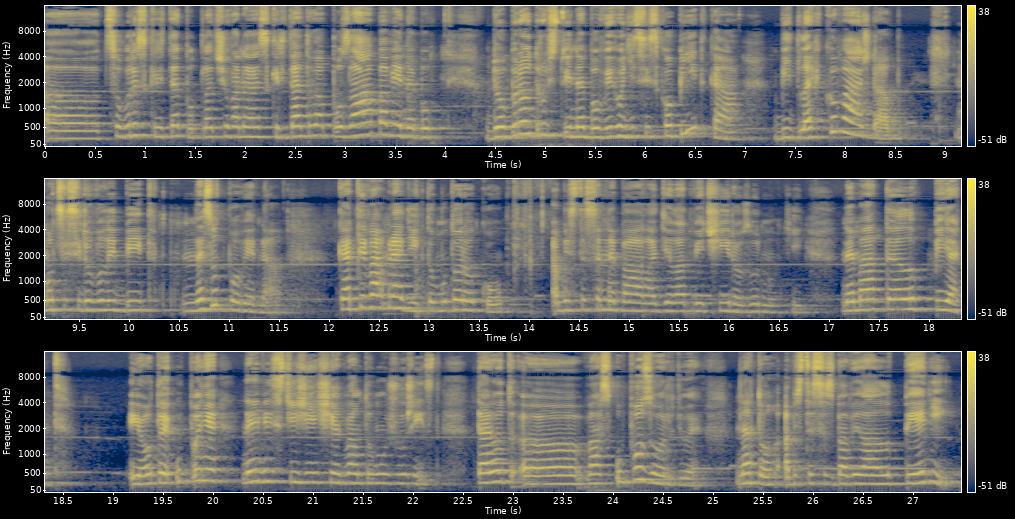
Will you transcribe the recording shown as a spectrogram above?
Uh, co bude skryté, potlačované, skrytá to po zábavě, nebo dobrodružství, nebo vyhodit si z kopítka, být lehkovážná, moci si dovolit být nezodpovědná. Karty vám radí k tomuto roku, abyste se nebála dělat větší rozhodnutí. Nemáte lpět. Jo, to je úplně nejvýstižnější, jak vám to můžu říct. Tarot uh, vás upozorňuje na to, abyste se zbavila lpění.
